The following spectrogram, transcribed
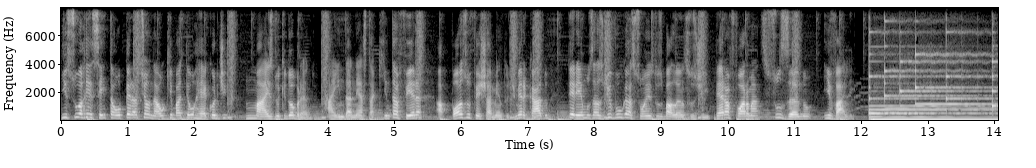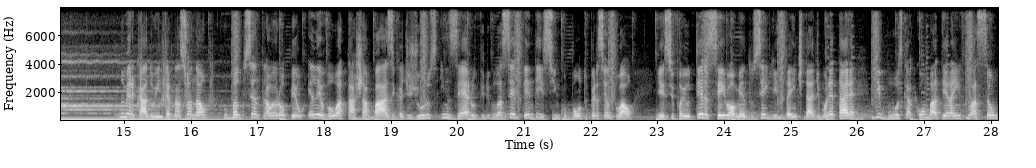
e sua receita operacional que bateu recorde mais do que dobrando. Ainda nesta quinta-feira, após o fechamento de mercado, teremos as divulgações dos balanços de Iperaforma, Suzano e Vale. No mercado internacional, o Banco Central Europeu elevou a taxa básica de juros em 0,75 ponto percentual esse foi o terceiro aumento seguido da entidade monetária que busca combater a inflação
